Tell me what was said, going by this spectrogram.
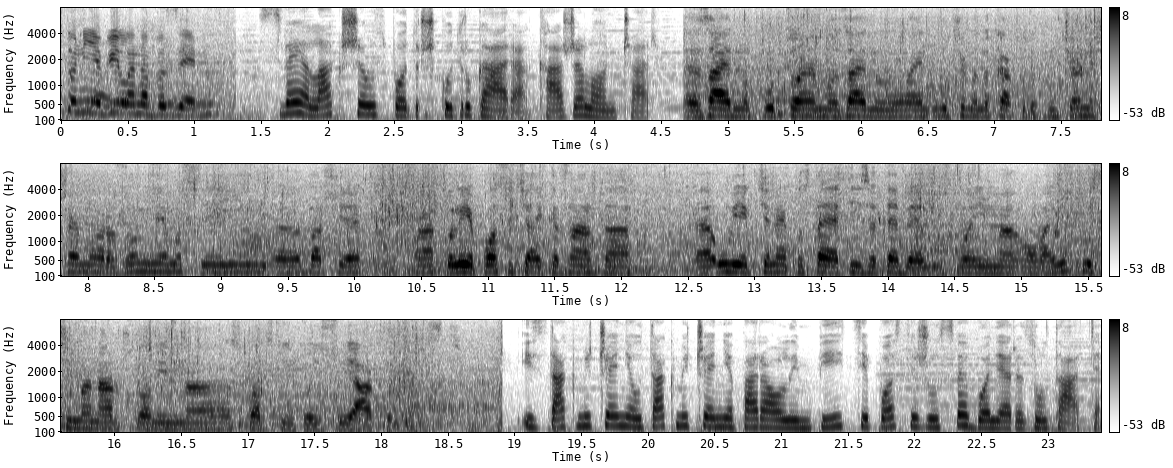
što nije bila na bazenu. Sve je lakše uz podršku drugara, kaže Lončar. Zajedno putujemo, zajedno učimo da kako da funkcionišemo, razumijemo se i e, baš je onako lijep osjećaj kad znaš da e, uvijek će neko stajati iza tebe u svojim ovaj, ukusima, naročito ovim e, sportskim koji su jako česti. Iz takmičenja u takmičenje paraolimpijci postižu sve bolje rezultate.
